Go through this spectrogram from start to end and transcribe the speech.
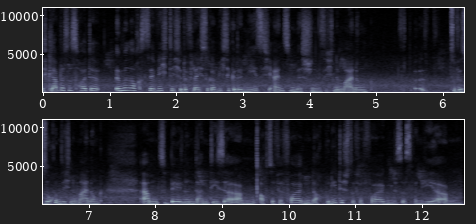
Ich glaube, das ist heute immer noch sehr wichtig oder vielleicht sogar wichtiger denn je, sich einzumischen, sich eine Meinung äh, zu versuchen, sich eine Meinung ähm, zu bilden und dann diese ähm, auch zu verfolgen und auch politisch zu verfolgen. Das ist, wenn wir, ähm,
